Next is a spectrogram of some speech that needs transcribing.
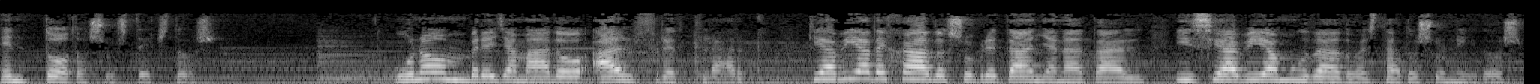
en todos sus textos. Un hombre llamado Alfred Clark, que había dejado su Bretaña natal y se había mudado a Estados Unidos.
